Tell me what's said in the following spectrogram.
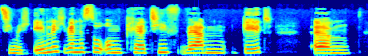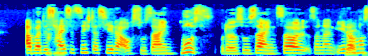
ziemlich ähnlich, wenn es so um kreativ werden geht. Ähm, aber das mhm. heißt jetzt nicht, dass jeder auch so sein muss oder so sein soll, sondern jeder ja, muss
